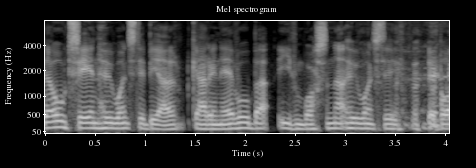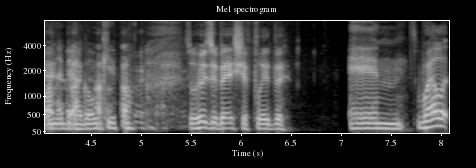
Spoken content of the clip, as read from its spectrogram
The old saying, "Who wants to be a Gary Neville?" But even worse than that, who wants to be born to be a goalkeeper? So, who's the best you've played with? Um, well,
